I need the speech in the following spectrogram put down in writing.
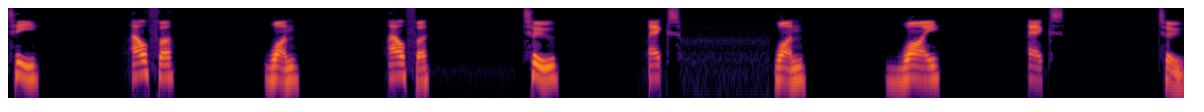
T alpha one alpha two x one y x two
